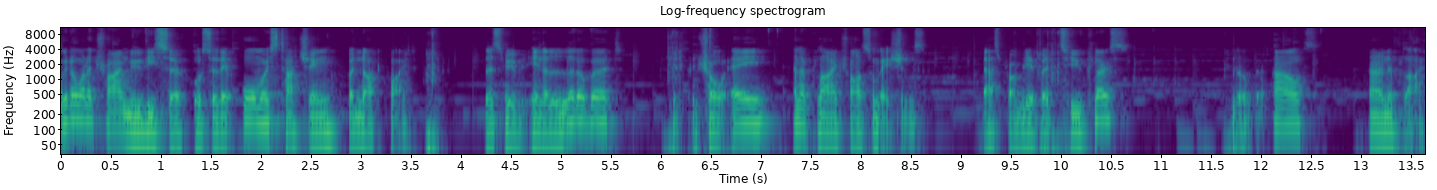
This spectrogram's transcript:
We're going to want to try and move these circles so they're almost touching, but not quite. Let's move it in a little bit, hit Control A and apply transformations. That's probably a bit too close. A little bit out and apply.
